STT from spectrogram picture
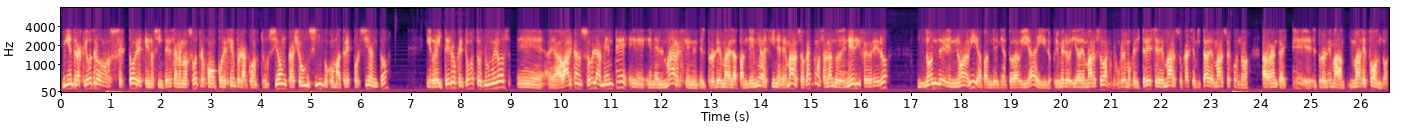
mientras que otros sectores que nos interesan a nosotros, como por ejemplo la construcción, cayó un 5,3%, y reitero que todos estos números eh, abarcan solamente eh, en el margen el problema de la pandemia de fines de marzo. Acá estamos hablando de enero y febrero, donde no había pandemia todavía y los primeros días de marzo, recordemos que el 13 de marzo, casi a mitad de marzo es cuando arranca este, el problema más de fondo.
